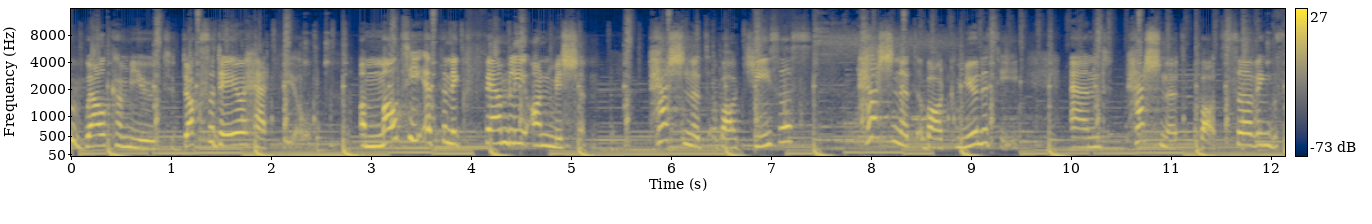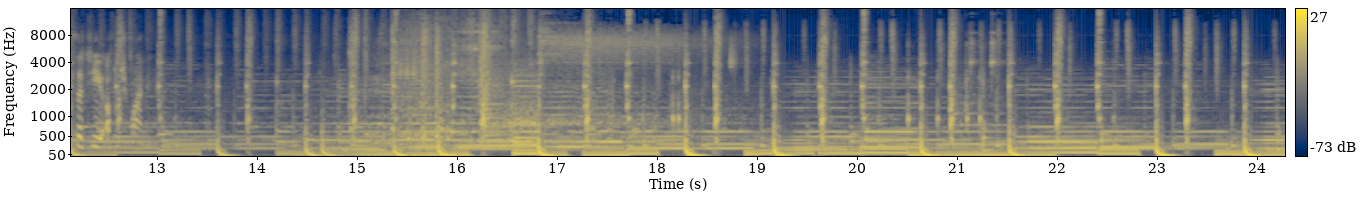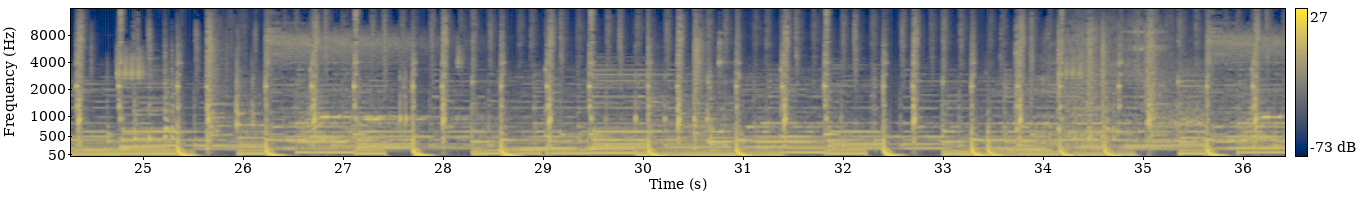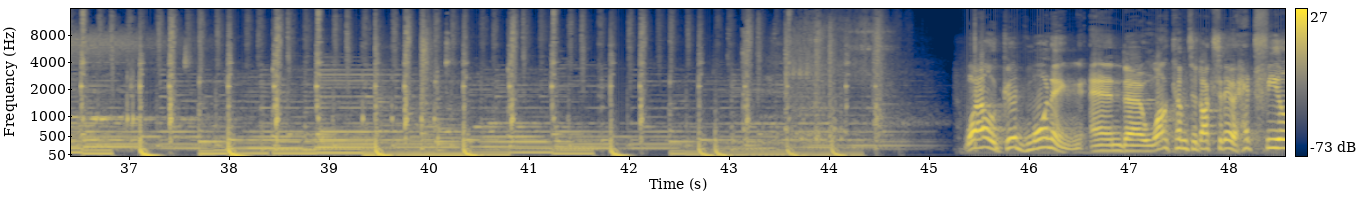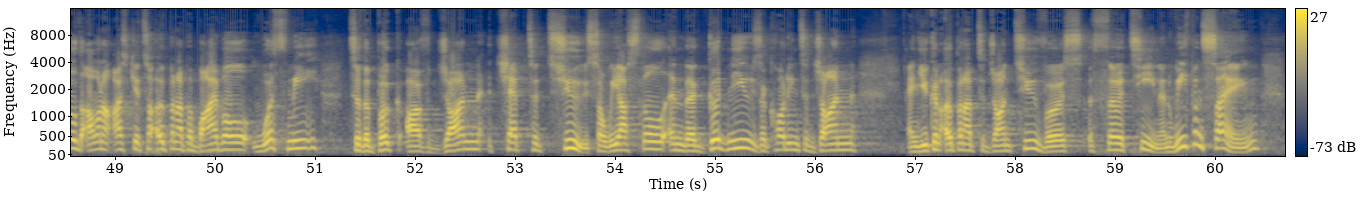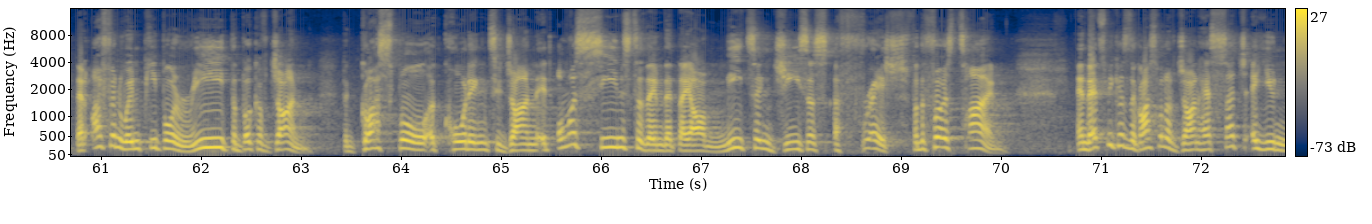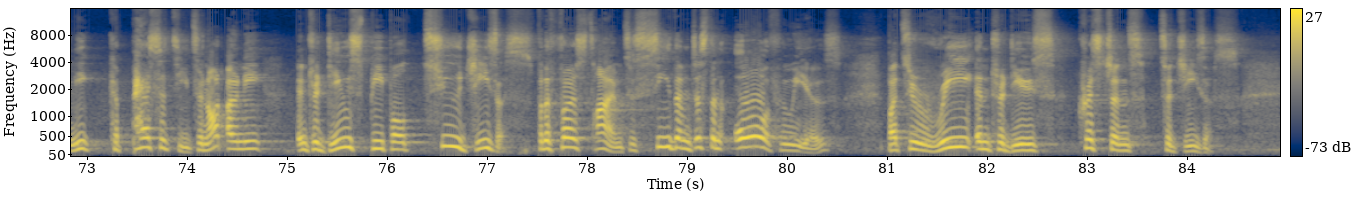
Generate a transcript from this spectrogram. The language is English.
we welcome you to Doxa Deo Hatfield, a multi ethnic family on mission, passionate about Jesus, passionate about community, and passionate about serving the city of Tshwane. Well, good morning and uh, welcome to Dr. Doxa Deo Hatfield. I want to ask you to open up a Bible with me to the book of John, chapter 2. So, we are still in the good news according to John, and you can open up to John 2, verse 13. And we've been saying that often when people read the book of John, the gospel according to John, it almost seems to them that they are meeting Jesus afresh for the first time. And that's because the gospel of John has such a unique capacity to not only introduce people to Jesus for the first time, to see them just in awe of who he is, but to reintroduce Christians to Jesus.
